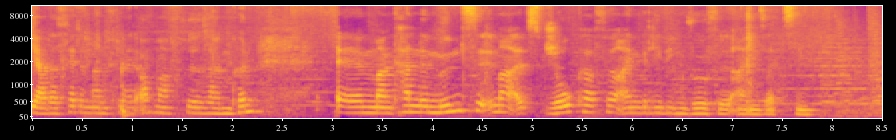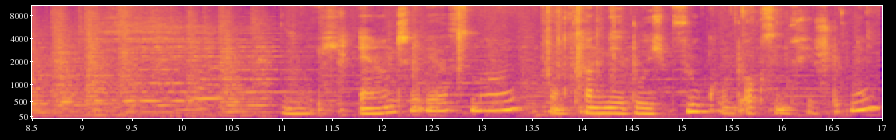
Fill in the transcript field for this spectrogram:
ja, das hätte man vielleicht auch mal früher sagen können. Äh, man kann eine Münze immer als Joker für einen beliebigen Würfel einsetzen. Ich ernte erstmal und kann mir durch Pflug und Ochsen vier Stück nehmen.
